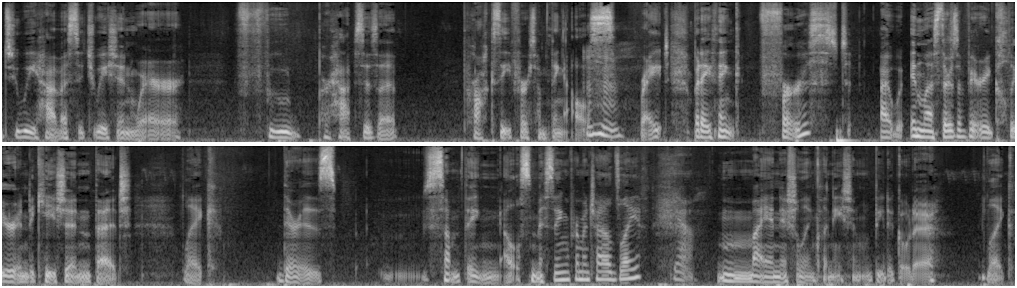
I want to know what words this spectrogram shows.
do we have a situation where food perhaps is a proxy for something else, Mm-hmm. right? But I think first, I would, unless there's a very clear indication that, like, there is something else missing from a child's life, Yeah. my initial inclination would be to go to like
